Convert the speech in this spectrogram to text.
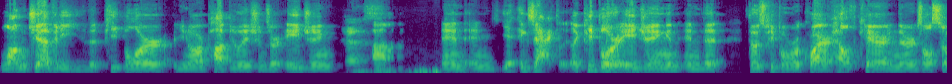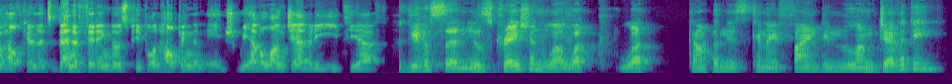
Longevity, that people are, you know, our populations are aging. Yes. Uh, and and yeah, exactly, like people are aging and, and that those people require healthcare and there's also healthcare that's benefiting those people and helping them age. We have a longevity ETF. Give us an illustration. What what what companies can I find in longevity?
